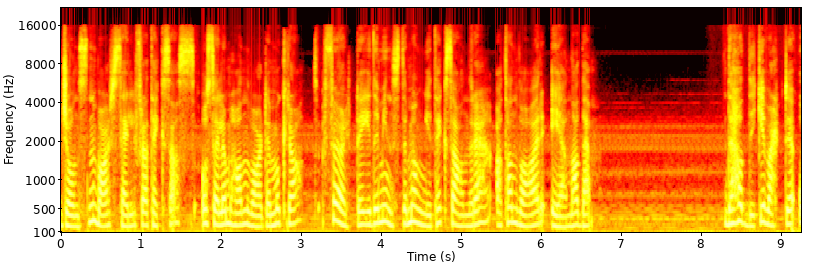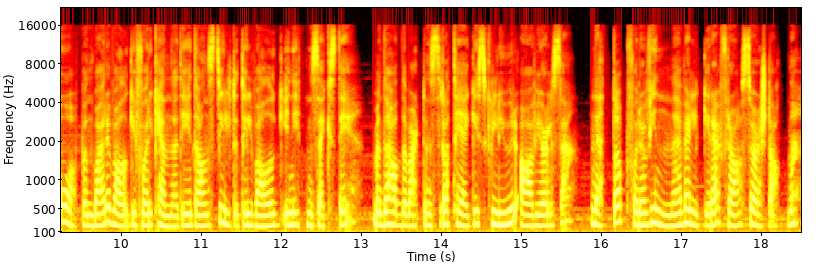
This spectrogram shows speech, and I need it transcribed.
Johnson var selv fra Texas, og selv om han var demokrat, følte i det minste mange texanere at han var en av dem. Det hadde ikke vært det åpenbare valget for Kennedy da han stilte til valg i 1960, men det hadde vært en strategisk lur avgjørelse, nettopp for å vinne velgere fra sørstatene.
